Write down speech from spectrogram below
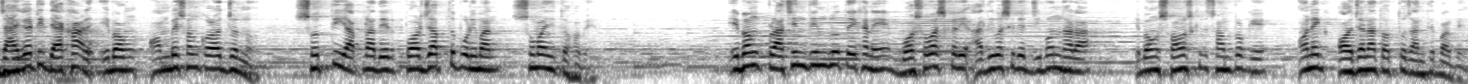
জায়গাটি দেখার এবং অন্বেষণ করার জন্য সত্যিই আপনাদের পর্যাপ্ত পরিমাণ সময় দিতে হবে। এবং প্রাচীন দিনগুলোতে এখানে বসবাসকারী আদিবাসীদের জীবনধারা এবং সংস্কৃতি সম্পর্কে অনেক অজানা তথ্য জানতে পারবেন।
